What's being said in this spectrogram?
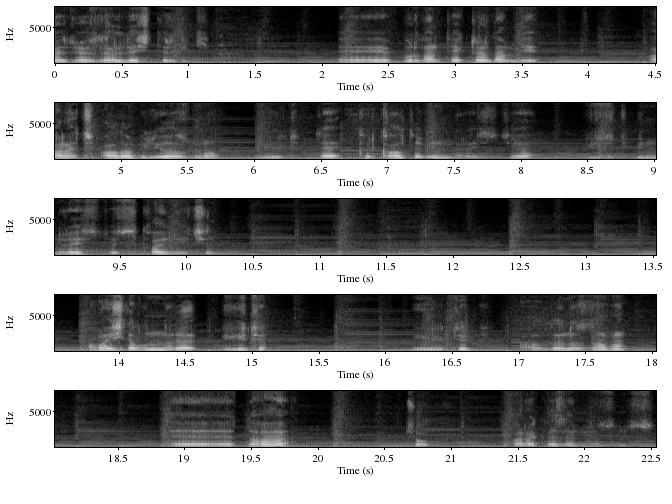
Aracı özelleştirdik. Ee, buradan tekrardan bir araç alabiliyoruz mu? YouTube'de 46 bin lira istiyor. 103 bin lira istiyor Skyline için. Ama işte bunları büyütüp büyütüp aldığınız zaman eee, daha çok para kazanıyorsunuz.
